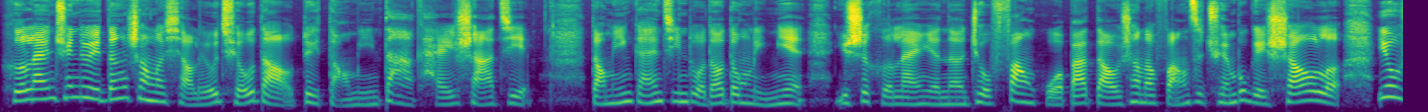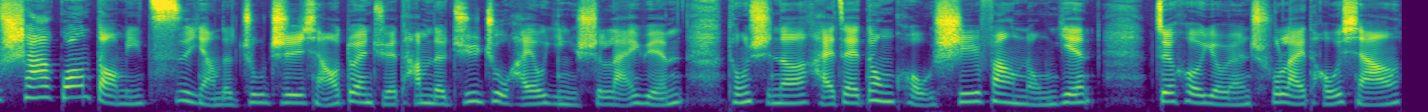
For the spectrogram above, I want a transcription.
荷兰军队登上了小琉球岛，对岛民大开杀戒。岛民赶紧躲到洞里面，于是荷兰人呢就放火把岛上的房子全部给烧了，又杀光岛民饲养的猪只，想要断绝他们的居住还有饮食来源。同时呢，还在洞口释放浓烟。最后有人出来投降，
